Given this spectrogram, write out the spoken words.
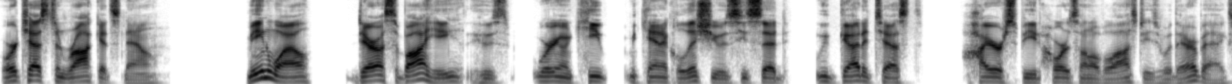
we're testing rockets now. Meanwhile, Dara Sabahi, who's working on key mechanical issues, he said, we've got to test higher speed horizontal velocities with airbags.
